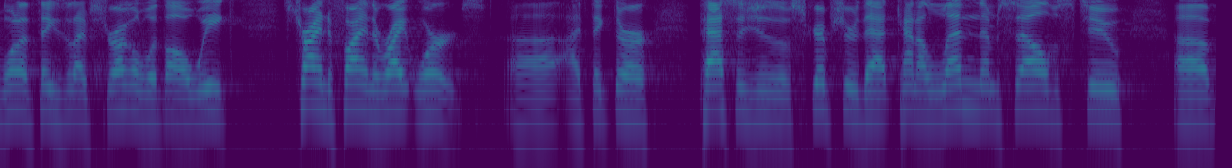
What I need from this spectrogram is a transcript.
one of the things that I've struggled with all week is trying to find the right words. Uh, I think there are passages of Scripture that kind of lend themselves to uh,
